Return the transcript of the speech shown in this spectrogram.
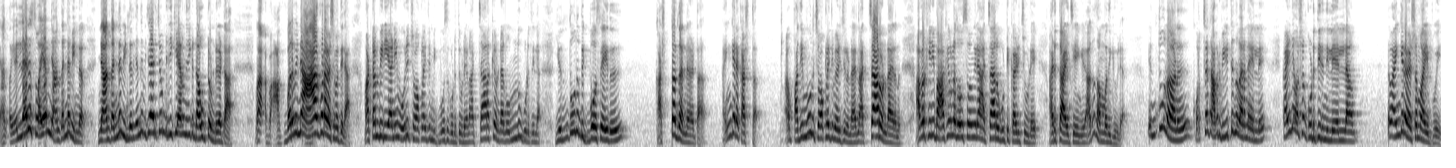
ഞാൻ എല്ലാവരും സ്വയം ഞാൻ തന്നെ വിന്നർ ഞാൻ തന്നെ വിന്നർ എന്ന് വിചാരിച്ചുകൊണ്ടിരിക്കുകയാണെന്ന് എനിക്ക് ഡൗട്ടുണ്ട് കേട്ടാ. അക്ബർ പിന്നെ ആ കൂടെ വിഷമത്തില്ല മട്ടൻ ബിരിയാണിയും ഒരു ചോക്ലേറ്റും ബിഗ് ബോസ് കൊടുത്തു വിടുകയാണ് അച്ചാറൊക്കെ ഉണ്ടായിരുന്നു ഒന്നും കൊടുത്തില്ല. എന്തോന്ന് ബിഗ് ബോസ് ചെയ്ത് കഷ്ടം തന്നെ കേട്ടാ. ഭയങ്കര കഷ്ടം. ആ പതിമൂന്ന് ചോക്ലേറ്റ് മേടിച്ചിട്ടുണ്ടായിരുന്നു അച്ചാറുണ്ടായിരുന്നു. അവർക്ക് ഇനി ബാക്കിയുള്ള ദിവസമെങ്കിലും അച്ചാർ കൂട്ടി കഴിച്ചൂടെ? അടുത്ത ആഴ്ചയെങ്കിലും. അത് സമ്മതിക്കൂല. എന്തോന്നാണ്? കുറച്ചൊക്കെ അവർ വീട്ടിൽ നിന്ന് വരണയല്ലേ? കഴിഞ്ഞ വർഷം കൊടുത്തിരുന്നില്ലേ എല്ലാം? ഭയങ്കര വിഷമായിപ്പോയി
